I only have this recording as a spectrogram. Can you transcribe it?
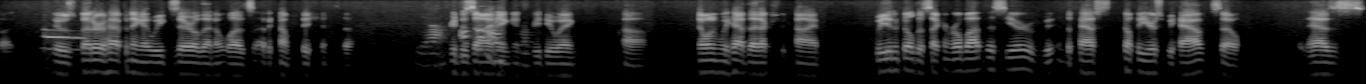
but it was better happening at week zero than it was at a competition. So yeah, redesigning and redoing, um, knowing we have that extra time. We didn't build a second robot this year. In the past couple years, we have. So it has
